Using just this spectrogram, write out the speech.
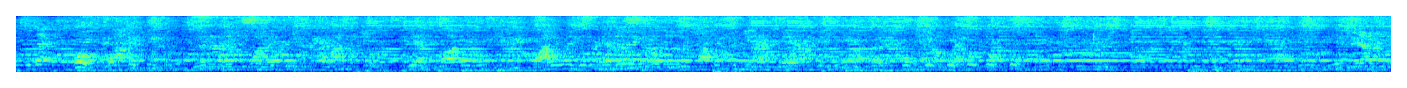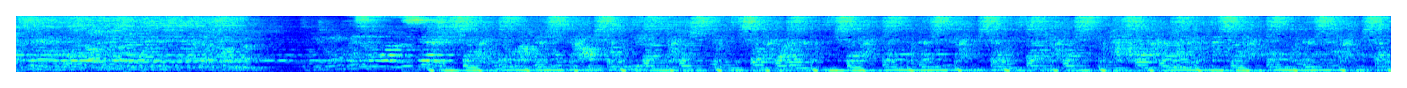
sit back, pull, walk your feet. No, no, no, walk your feet. Yeah, walk your feet. Body leg overhead leg. Top into the hand, yeah. Go,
